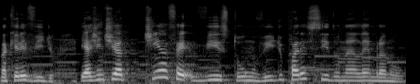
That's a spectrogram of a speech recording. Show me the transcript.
Naquele vídeo. E a gente já tinha visto um vídeo parecido, né? Lembra no.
